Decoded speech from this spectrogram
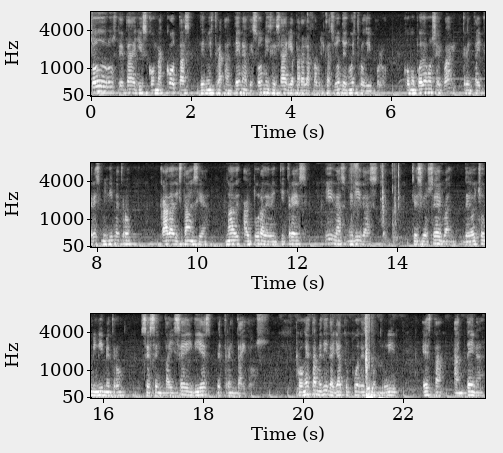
todos los detalles con las cotas de nuestra antena que son necesarias para la fabricación de nuestro dipolo como podemos observar, 33 milímetros cada distancia, una altura de 23 y las medidas que se observan de 8 milímetros, 66 10 de 32. Con esta medida ya tú puedes construir esta antena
